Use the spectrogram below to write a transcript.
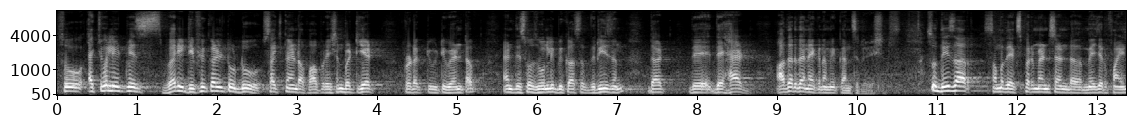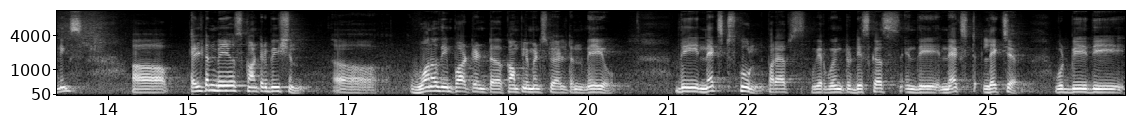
So actually it was very difficult to do such kind of operation, but yet productivity went up and this was only because of the reason that they, they had other than economic considerations. So these are some of the experiments and uh, major findings. Uh, Elton Mayo's contribution uh, one of the important uh, compliments to Elton Mayo. The next school, perhaps we are going to discuss in the next lecture, would be the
